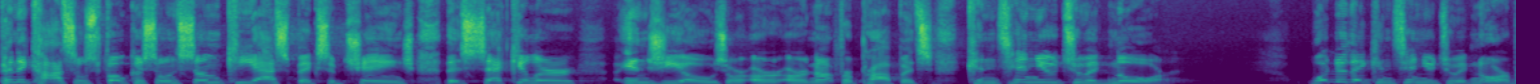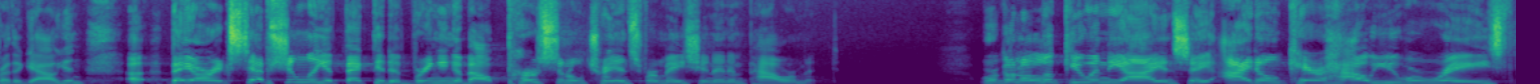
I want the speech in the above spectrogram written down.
Pentecostals focus on some key aspects of change that secular NGOs or, or, or not for profits continue to ignore. What do they continue to ignore, Brother Gallion? Uh, they are exceptionally effective at bringing about personal transformation and empowerment. We're gonna look you in the eye and say, I don't care how you were raised,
